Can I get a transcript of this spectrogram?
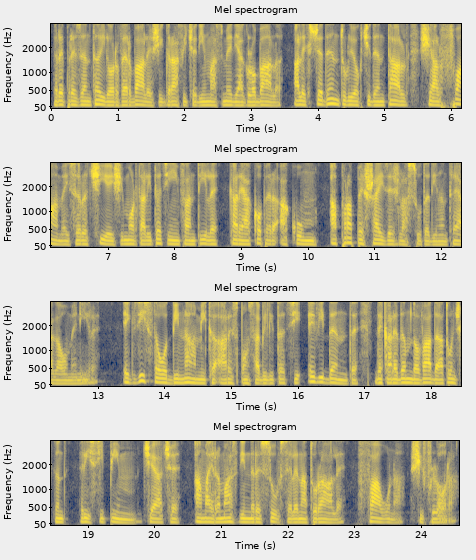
reprezentărilor verbale și grafice din mass media globală, al excedentului occidental și al foamei, sărăciei și mortalității infantile care acoperă acum aproape 60% din întreaga omenire există o dinamică a responsabilității evidente de care dăm dovadă atunci când risipim ceea ce a mai rămas din resursele naturale, fauna și flora.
